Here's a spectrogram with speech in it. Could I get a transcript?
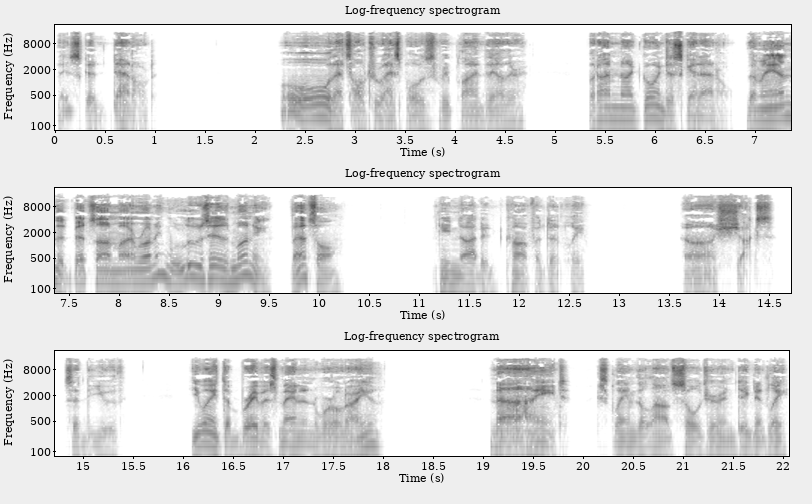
they skedaddled." "Oh, that's all true, I suppose," replied the other. "But I'm not going to skedaddle. The man that bets on my running will lose his money, that's all." He nodded confidently. "Oh, shucks," said the youth. "You ain't the bravest man in the world, are you?" "No, I ain't," exclaimed the loud soldier indignantly.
